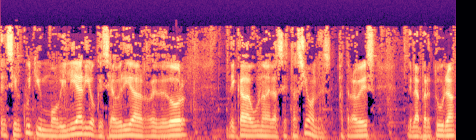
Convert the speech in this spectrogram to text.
el circuito inmobiliario que se abría alrededor de cada una de las estaciones a través de la apertura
